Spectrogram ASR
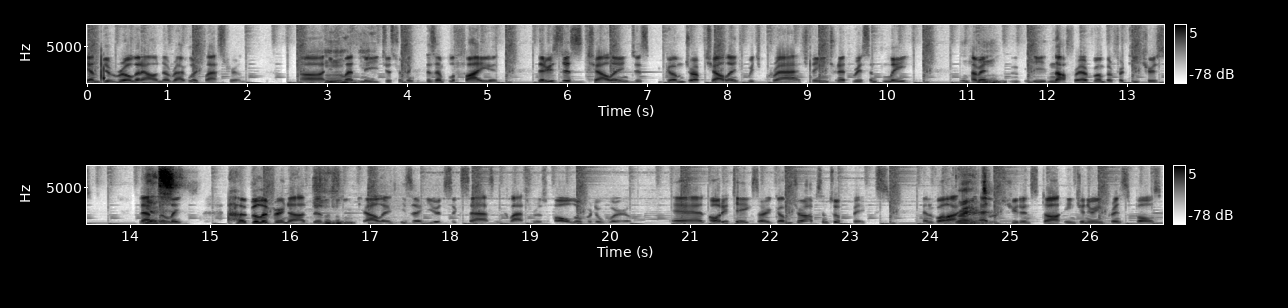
can be rolled out in a regular classroom. Uh, mm-hmm. If mm-hmm. let me just to exemplify it, there is this challenge, this gumdrop challenge, which crashed the internet recently. Mm-hmm. I mean, mm-hmm. not for everyone, but for teachers definitely. Yes. Uh, believe it or not, this challenge is a huge success in classrooms all over the world. And all it takes are gumdrops and toothpicks. And voila, right. you had your students taught engineering principles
